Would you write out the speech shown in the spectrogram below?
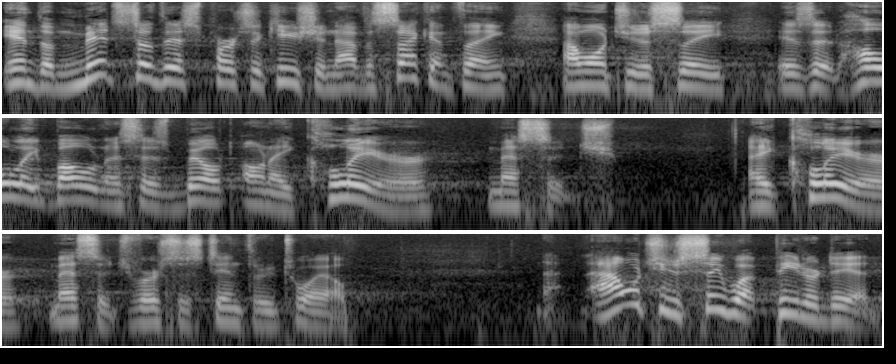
in the midst of this persecution. Now, the second thing I want you to see is that holy boldness is built on a clear message. A clear message, verses 10 through 12. Now, I want you to see what Peter did.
